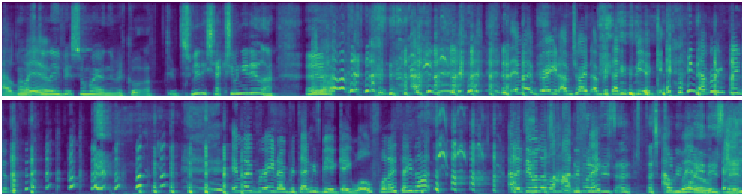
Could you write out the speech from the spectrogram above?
A I'll have to leave it somewhere in the record. It's really sexy when you do that. Um, It's in my brain. I'm trying. I'm pretending to be a gay. I never explained it. in my brain, I'm pretending to be a gay wolf when I say that, and I do a little hand probably what it flick. uh, that's probably what it will. is then.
